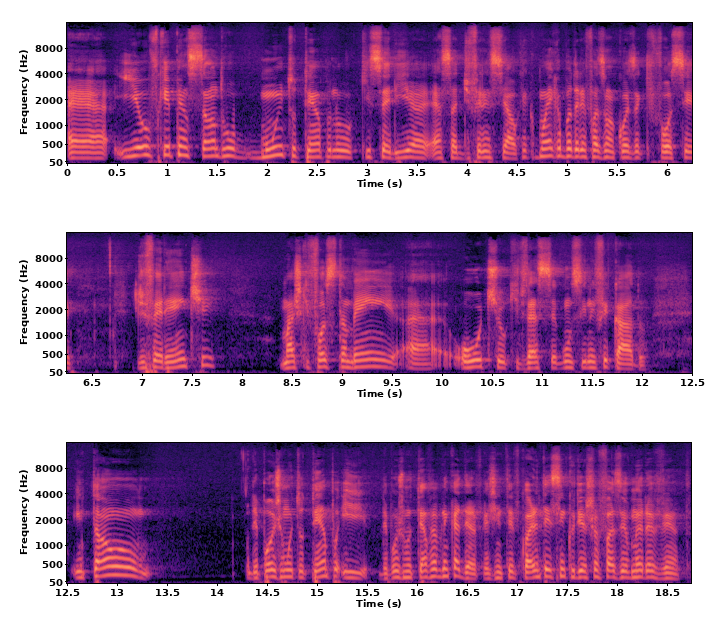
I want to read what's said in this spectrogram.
É, e eu fiquei pensando muito tempo no que seria essa diferencial. Como é que eu poderia fazer uma coisa que fosse diferente, mas que fosse também é, útil, que fizesse algum significado? Então, depois de muito tempo, e depois de muito tempo é brincadeira, porque a gente teve 45 dias para fazer o primeiro evento,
